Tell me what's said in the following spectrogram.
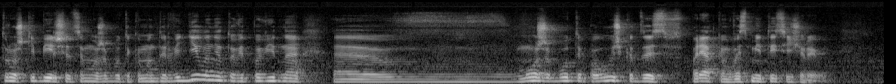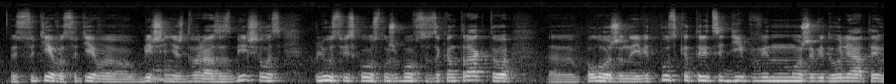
трошки більше, це може бути командир відділення, то відповідно е, може бути получка десь порядком 8 тисяч гривень. Тобто суттєво, суттєво більше ніж два рази збільшилось. Плюс військовослужбовцю за контракту е, положений відпустка 30 діб, він може відгуляти.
